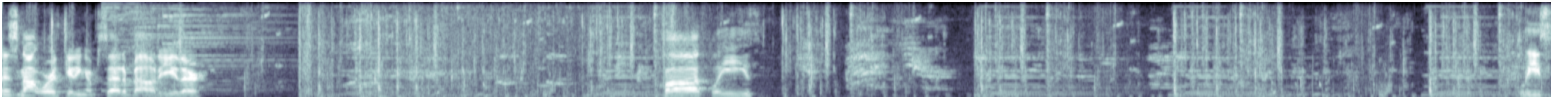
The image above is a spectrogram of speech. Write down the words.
And it's not worth getting upset about either. Cloth, please. Please.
